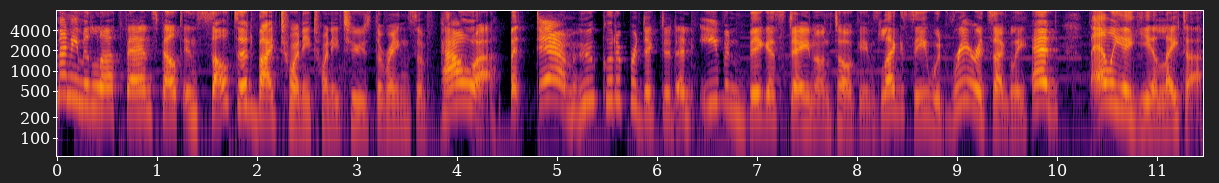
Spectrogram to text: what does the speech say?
Many Middle Earth fans felt insulted by 2022's The Rings of Power, but damn, who could have predicted an even bigger stain on Tolkien's legacy would rear its ugly head barely a year later?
